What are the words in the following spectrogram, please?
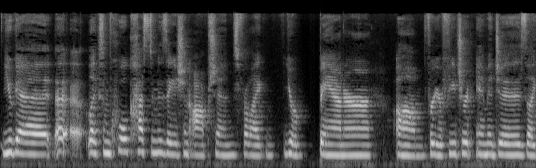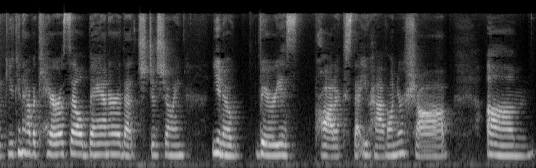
you get uh, uh, like some cool customization options for like your banner, um, for your featured images. Like you can have a carousel banner that's just showing, you know, various products that you have on your shop. Um,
